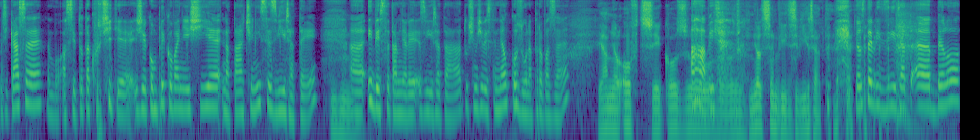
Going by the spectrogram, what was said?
Říká se, nebo asi to tak určitě, že komplikovanější je natáčení se zvířaty. Mm-hmm. I vy jste tam měli zvířata. Tuším, že vy jste měl kozu na provaze. Já měl ovci, kozu, Aha, vy... měl jsem víc zvířat. měl jste víc zvířat. Eh, bylo,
